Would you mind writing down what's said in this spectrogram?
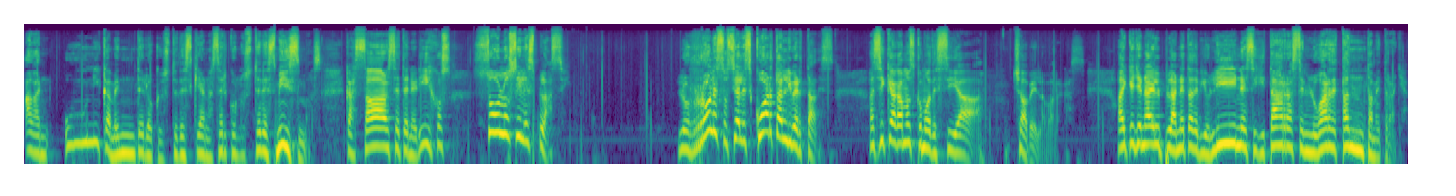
Hagan únicamente lo que ustedes quieran hacer con ustedes mismas. Casarse, tener hijos, solo si les place. Los roles sociales cuartan libertades. Así que hagamos como decía Chabela Vargas. Hay que llenar el planeta de violines y guitarras en lugar de tanta metralla.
